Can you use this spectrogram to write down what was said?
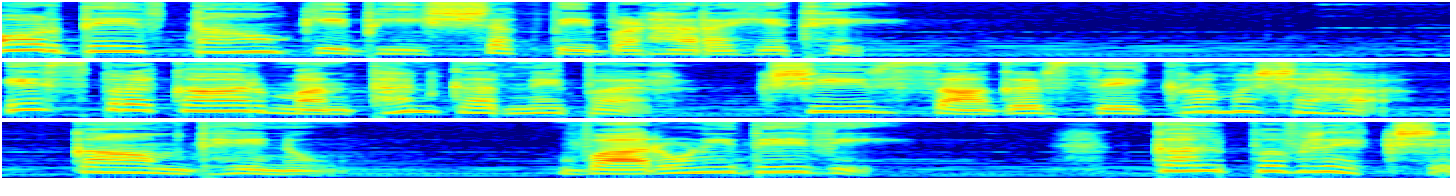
और देवताओं की भी शक्ति बढ़ा रहे थे। इस प्रकार मंथन करने पर क्षीर सागर से क्रमशः कामधेनु, वारुणी देवी, कल्पवृक्ष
